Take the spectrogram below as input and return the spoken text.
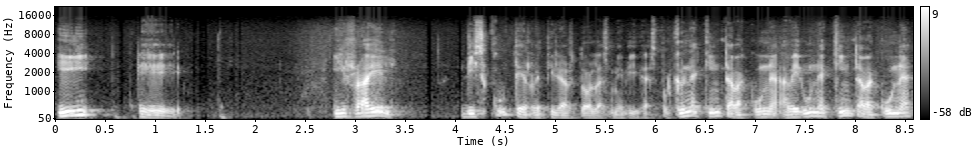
Y eh, Israel discute retirar todas las medidas, porque una quinta vacuna, a ver, una quinta vacuna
